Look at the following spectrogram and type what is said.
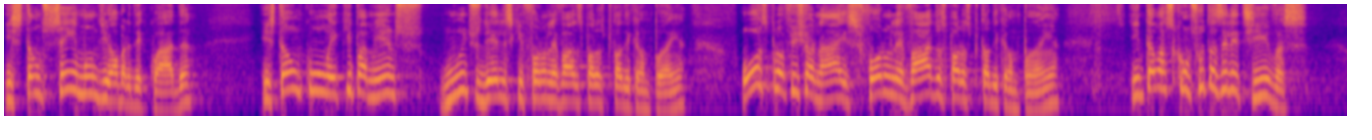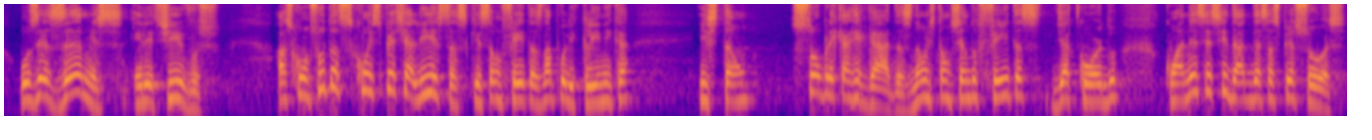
estão sem mão de obra adequada, estão com equipamentos, muitos deles que foram levados para o hospital de campanha. Os profissionais foram levados para o hospital de campanha. Então, as consultas eletivas, os exames eletivos, as consultas com especialistas que são feitas na policlínica estão sobrecarregadas, não estão sendo feitas de acordo com a necessidade dessas pessoas.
